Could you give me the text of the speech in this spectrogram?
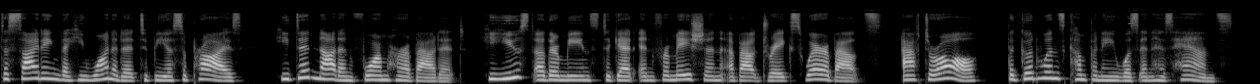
Deciding that he wanted it to be a surprise, he did not inform her about it. He used other means to get information about Drake's whereabouts. After all, the Goodwin's company was in his hands.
